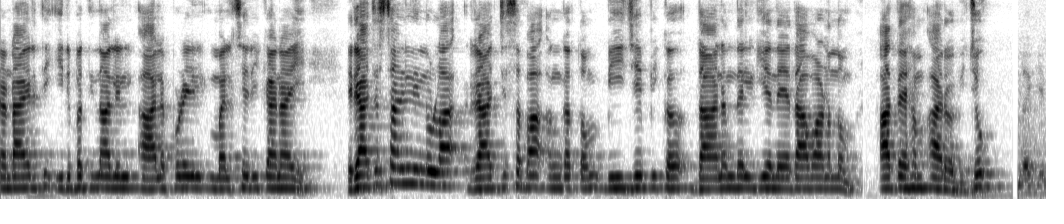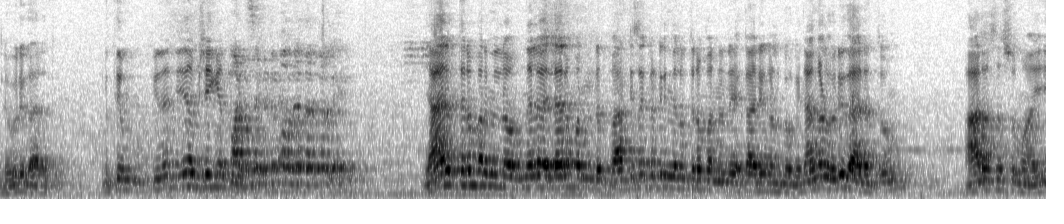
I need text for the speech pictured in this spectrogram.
രണ്ടായിരത്തി ഇരുപത്തിനാലിൽ ആലപ്പുഴയിൽ മത്സരിക്കാനായി രാജസ്ഥാനിൽ നിന്നുള്ള രാജ്യസഭാ അംഗത്വം ബി ജെ പിക്ക് ദാനം നൽകിയ നേതാവാണെന്നും അദ്ദേഹം ആരോപിച്ചു. ഒരു കാലത്തും. കൃത്യം പിന്നെ നീ സംശയിക്കാൻ ഞാൻ ഉത്തരം പറഞ്ഞല്ലോ. ഇന്നലെ എല്ലാവരും പറഞ്ഞിട്ടുണ്ട്. പാർട്ടി സെക്രട്ടറി ഇന്നലെ ഉത്തരം പറഞ്ഞിട്ട് കാര്യങ്ങൾക്കൊക്കെ. ഞങ്ങൾ ഒരു കാലത്തും ആർ എസ് എസുമായി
